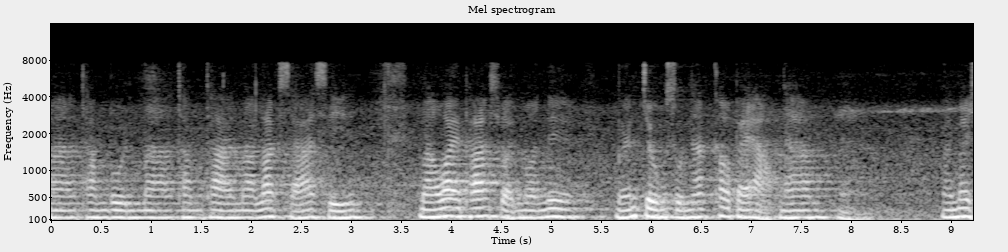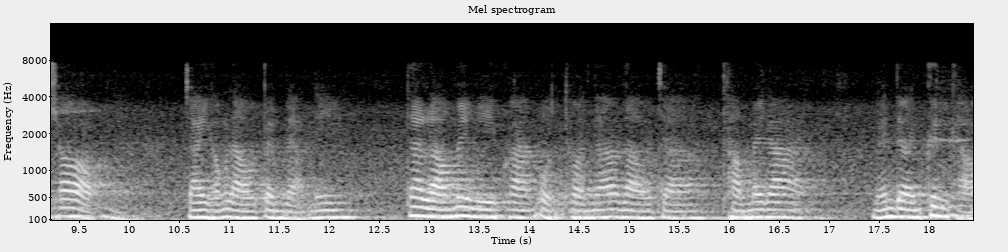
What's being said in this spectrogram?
มาทำบุญมาทำทานมารักษาศีล มาไหว้พระสวดมนต์นี่เหมือนจูงสุนัขเข้าไปอาบน้ำมันไม่ชอบใจของเราเป็นแบบนี้ ถ้าเราไม่มีความอดทนแล้วเราจะทำไม่ได้ เหมือนเดินขึ้นเขา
